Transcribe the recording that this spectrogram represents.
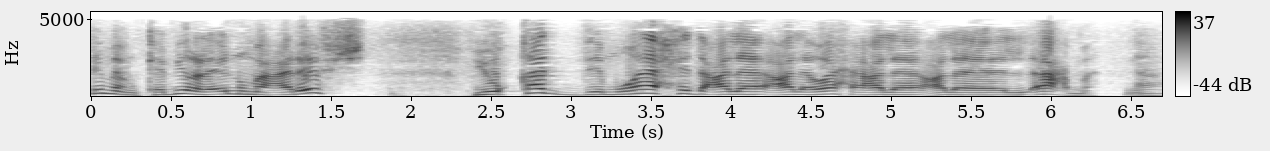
قمم كبيرة لأنه ما عرفش يقدم واحد على على واحد على على الأعمى. نعم.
